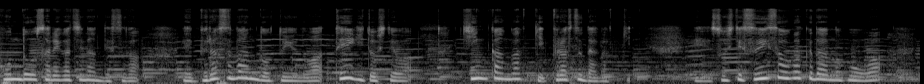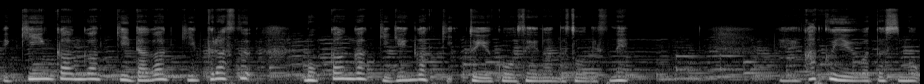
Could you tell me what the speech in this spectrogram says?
混同されがちなんですが、えーブラスバンドというのは定義としては金管楽器プラス打楽器、えーそして吹奏楽団の方はえ金管楽器打楽器プラス木管楽器弦楽器という構成なんだそうですね。えー、かくいう私も、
